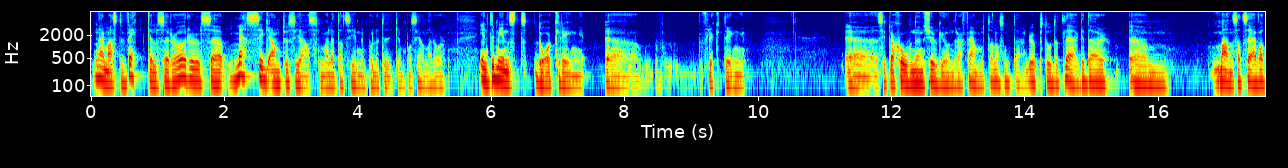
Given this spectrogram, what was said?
närmast väckelserörelsemässig entusiasm har letat sig in i politiken på senare år. Inte minst då kring eh, flyktingsituationen eh, 2015 och sånt där. Det uppstod ett läge där eh, man så att säga var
